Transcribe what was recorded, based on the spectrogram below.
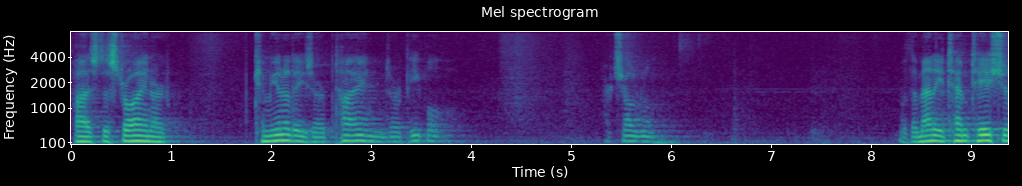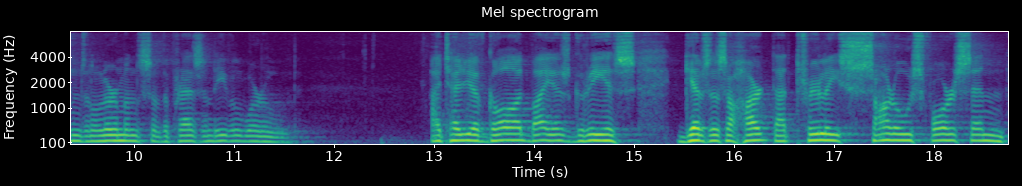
how it's destroying our communities, our towns, our people, our children. With the many temptations and allurements of the present evil world, I tell you, if God, by His grace, gives us a heart that truly sorrows for sin,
